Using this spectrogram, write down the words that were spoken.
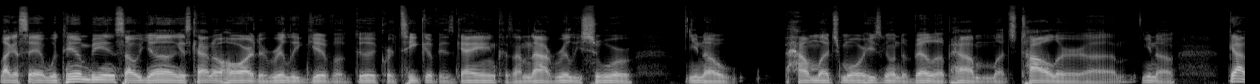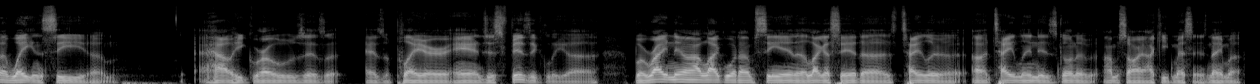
like I said, with him being so young, it's kind of hard to really give a good critique of his game because I'm not really sure, you know, how much more he's going to develop, how much taller, um, you know, gotta wait and see um, how he grows as a as a player and just physically. Uh, but right now, I like what I'm seeing. Uh, like I said, uh, Taylor uh, Taylen is gonna. I'm sorry, I keep messing his name up.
